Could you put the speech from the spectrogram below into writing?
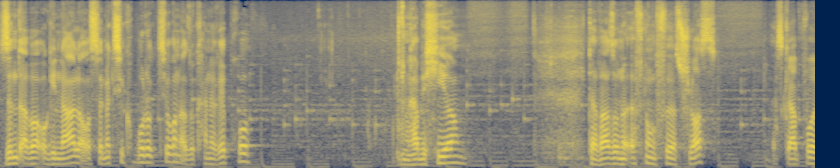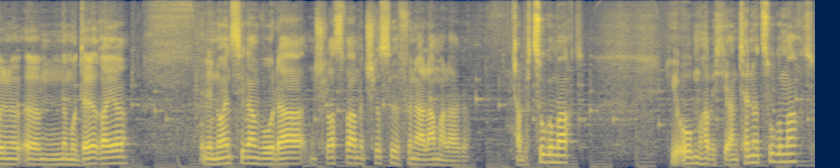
sind aber Originale aus der Mexiko-Produktion, also keine Repro. Dann habe ich hier, da war so eine Öffnung fürs Schloss. Es gab wohl eine, ähm, eine Modellreihe in den 90ern, wo da ein Schloss war mit Schlüssel für eine Alarmanlage. Habe ich zugemacht. Hier oben habe ich die Antenne zugemacht.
